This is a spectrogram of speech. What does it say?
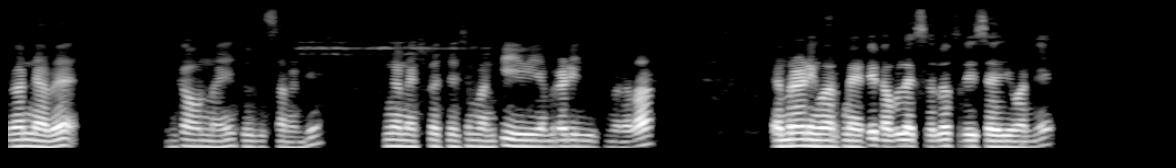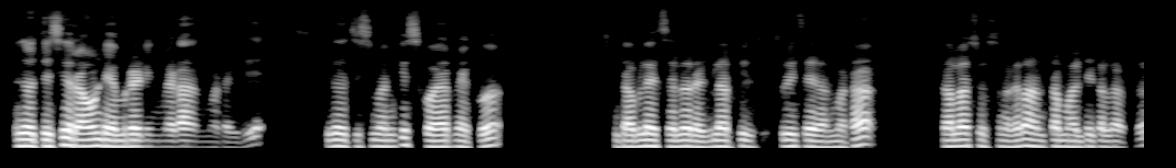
ఇవన్నీ అవే ఇంకా ఉన్నాయి చూపిస్తానండి. ఇంకా నెక్స్ట్ వచ్చేసి మనకి ఇవి ఎంబ్రాయిడింగ్ చూస్తున్నారు కదా. Embroidering work night double XL free size ఇవన్నీ ఇది వచ్చేసి రౌండ్ ఎంబ్రాయిడింగ్ మేడ అనమాట ఇది. ఇది వచ్చేసి మనకి square neck double XL regular free size అనమాట కలర్స్ వస్తున్నాయి కదా అంతా multi colours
